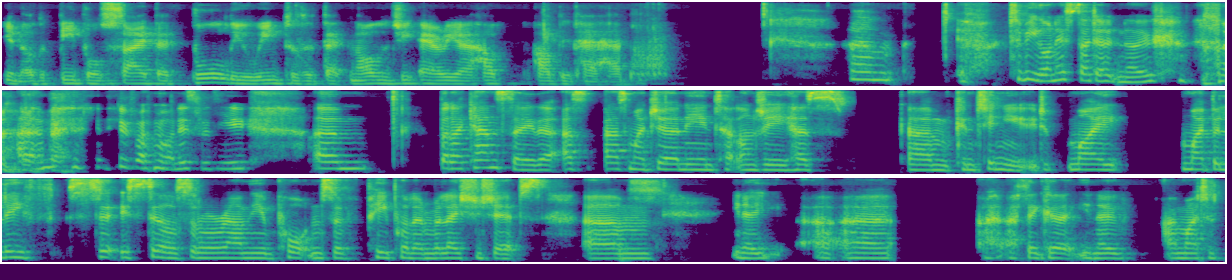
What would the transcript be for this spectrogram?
you know the people side that pulled you into the technology area? How how did that happen? Um, to be honest i don't know. Um, if i'm honest with you. Um, but i can say that as as my journey in technology has um, continued my my belief st- is still sort of around the importance of people and relationships um, yes. you know uh, uh, i think uh, you know I might have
